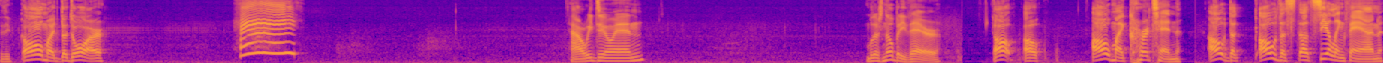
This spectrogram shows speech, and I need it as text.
Is he? Oh my, the door. Hey! How are we doing? Well, there's nobody there. Oh, oh. Oh, my curtain. Oh, the oh, the, the ceiling fan.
